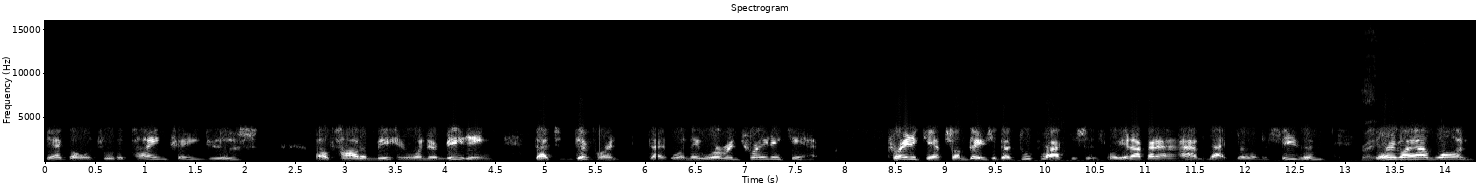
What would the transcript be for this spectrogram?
they're going through the time changes of how to meet and when they're meeting. That's different than when they were in training camp training camp, some days you got two practices. Well, you're not going to have that during the season. Right. You're only going to have one.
